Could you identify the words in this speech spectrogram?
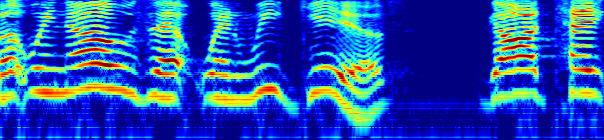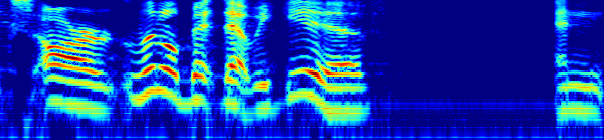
But we know that when we give, God takes our little bit that we give and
